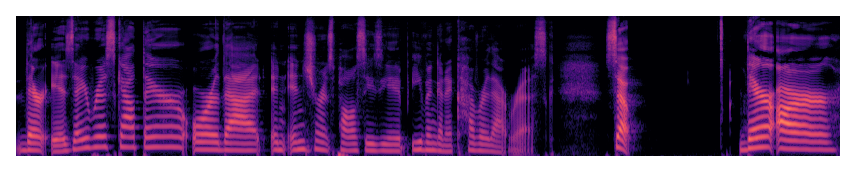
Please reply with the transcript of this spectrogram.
there is a risk out there or that an insurance policy is even going to cover that risk. So, there are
